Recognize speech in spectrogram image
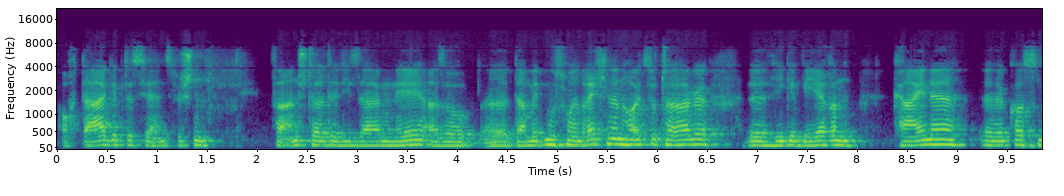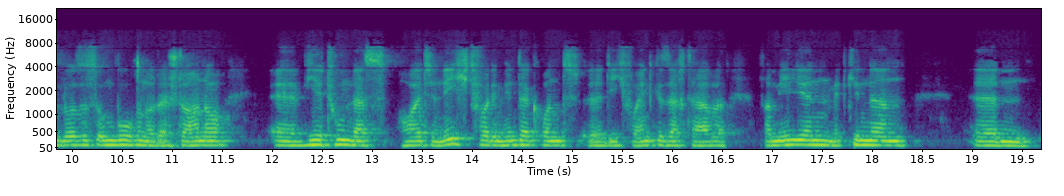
Auch da gibt es ja inzwischen Veranstalter, die sagen, nee, also äh, damit muss man rechnen heutzutage. Äh, wir gewähren keine äh, kostenloses Umbuchen oder Storno. Äh, wir tun das heute nicht vor dem Hintergrund, äh, die ich vorhin gesagt habe, Familien mit Kindern, ähm,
